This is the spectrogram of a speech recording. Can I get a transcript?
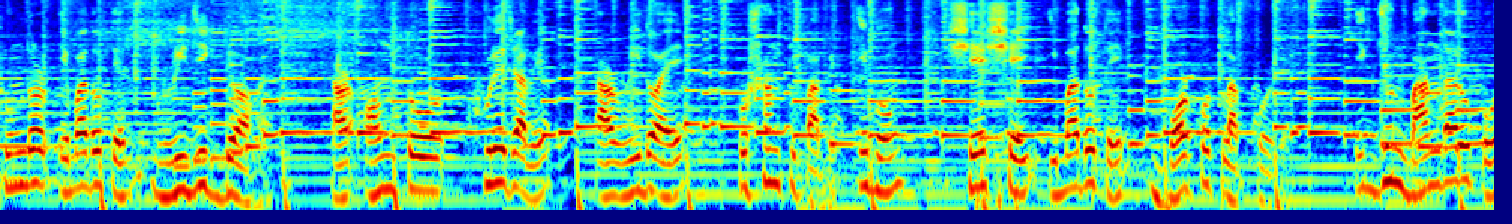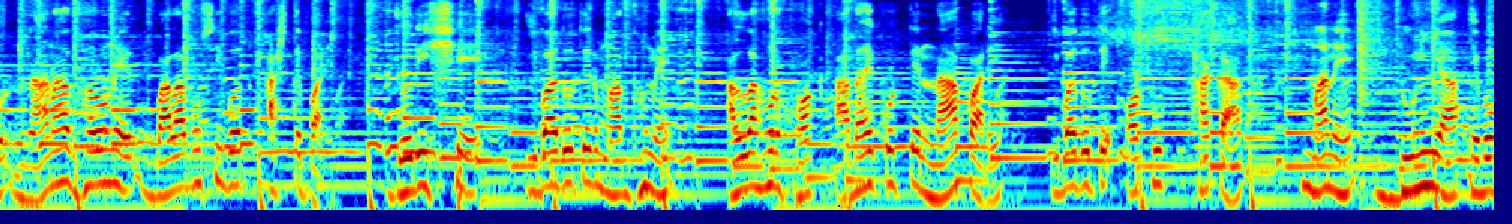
সুন্দর ইবাদতের রিজিক দেওয়া হয়, তার অন্তর খুলে যাবে, তার হৃদয়ে প্রশান্তি পাবে এবং সে সেই ইবাদতে বরকত লাভ করবে। একজন বান্দার উপর নানা ধরনের বালা মুসিবত আসতে পারে। যদি সে ইবাদতের মাধ্যমে আল্লাহর হক আদায় করতে না পারে, ইবাদতে অটুট থাকা মানে দুনিয়া এবং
